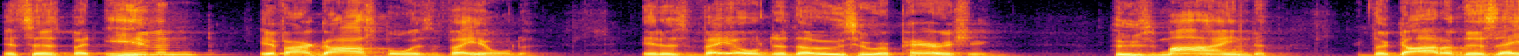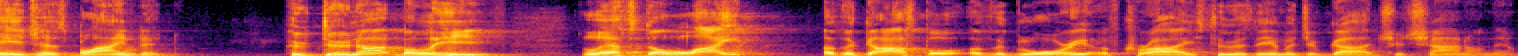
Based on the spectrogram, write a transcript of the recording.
It says, But even if our gospel is veiled, it is veiled to those who are perishing, whose mind the God of this age has blinded, who do not believe, lest the light of the gospel of the glory of Christ, who is the image of God, should shine on them.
